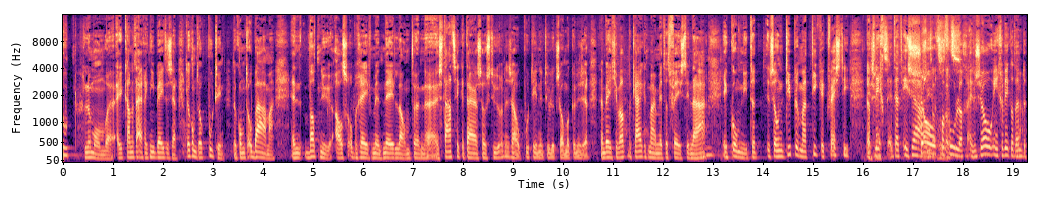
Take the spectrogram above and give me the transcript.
tout le monde. En je kan het eigenlijk niet beter zeggen. Daar komt ook Poetin, daar komt Obama. En wat nu als op een gegeven moment Nederland een, eh, een staatssecretaris zou sturen... dan zou Poetin natuurlijk zomaar kunnen zeggen... dan weet je wat, bekijk het maar met dat feest in de Haag. Mhm. Ik kom niet. Dat- Zo'n diplomatieke kwestie, dat, Is ligt, dat is Ja, zo dat- dat- gevoelig en zo ingewikkeld. En de-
